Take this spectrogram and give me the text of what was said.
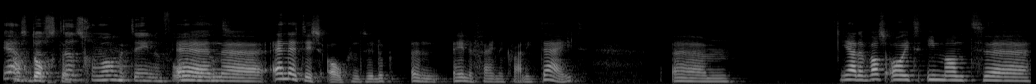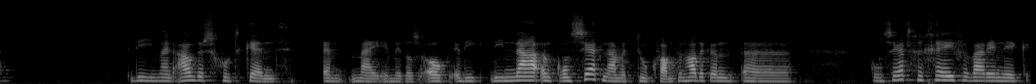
ja als dat dochter. Dat is, gewoon meteen een voorbeeld. En, eh, en het is ook natuurlijk een hele fijne kwaliteit. Ehm, ja, er was ooit iemand eh, die mijn ouders goed kent en mij inmiddels ook, en die, die na een concert naar me toe kwam. Toen had ik een eh, concert gegeven waarin ik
